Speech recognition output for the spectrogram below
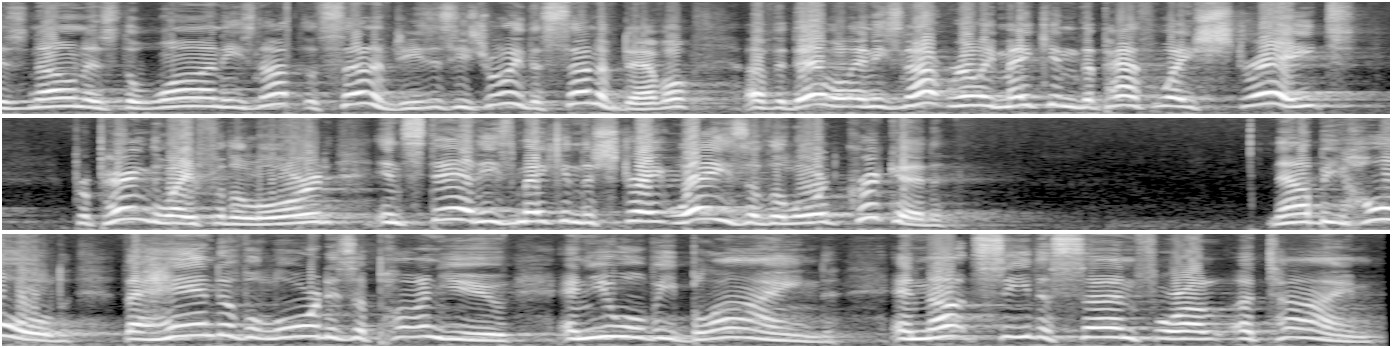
is known as the one, he's not the son of Jesus, he's really the son of devil, of the devil, and he's not really making the pathway straight, preparing the way for the Lord. Instead, he's making the straight ways of the Lord crooked. Now behold, the hand of the Lord is upon you, and you will be blind, and not see the sun for a, a time.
